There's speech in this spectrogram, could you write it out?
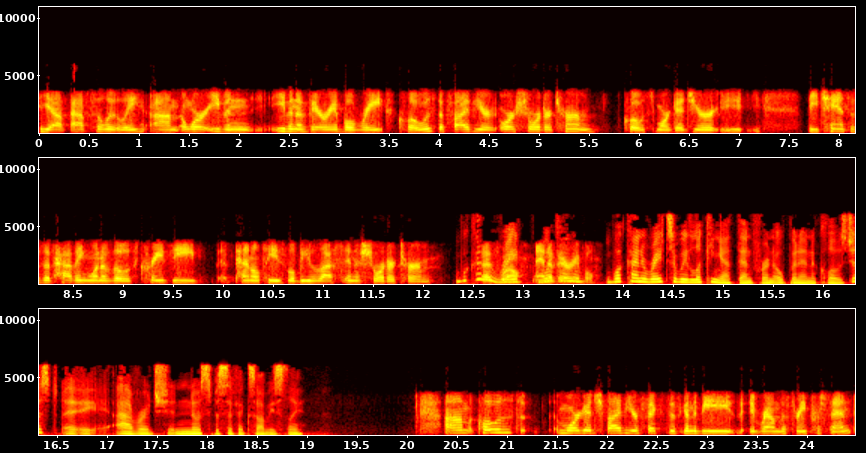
Yeah, absolutely. Um, or even even a variable rate closed, a five year or shorter term closed mortgage. You're, you, the chances of having one of those crazy penalties will be less in a shorter term. What kind of rate? Well, and a variable. Kind of, what kind of rates are we looking at then for an open and a closed? Just uh, average, no specifics, obviously. Um, closed mortgage, five-year fixed is going to be around the three percent.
